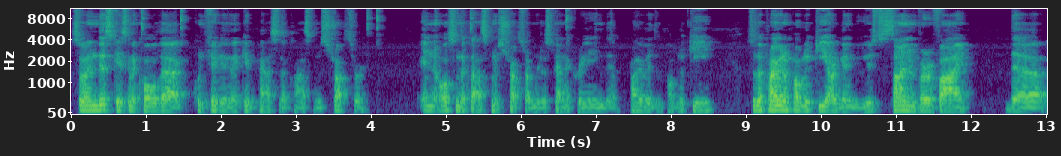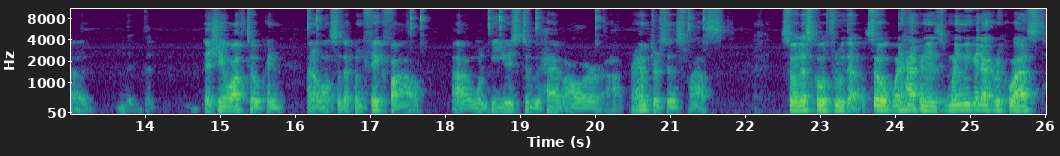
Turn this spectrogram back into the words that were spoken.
So in this case, I'm gonna call the config and get passed to the class constructor. And also in the class constructor, I'm just kind of creating the private and public key. So the private and public key are to be used to sign and verify the, the, the, the JWT token and also the config file uh, will be used to have our uh, parameters to this class. So let's go through that. So what happened is when we get a request,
